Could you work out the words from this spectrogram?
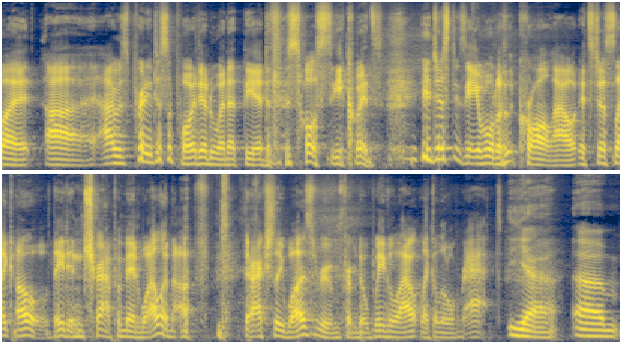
But uh, I was pretty disappointed when at the end of this whole sequence, he just is able to crawl out. It's just like, oh, they didn't trap him in well enough. There actually was room for him to wiggle out like a little rat. yeah. Um,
